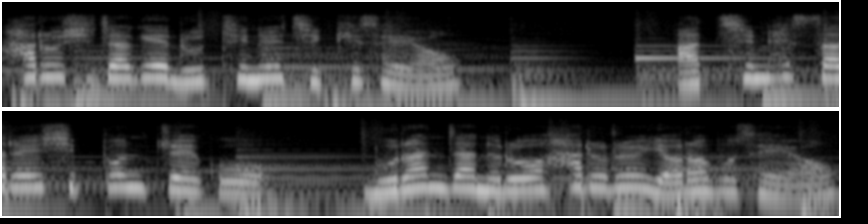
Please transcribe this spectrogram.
하루 시작의 루틴을 지키세요. 아침 햇살을 10분 쬐고 물 한 잔으로 하루를 열어보세요.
